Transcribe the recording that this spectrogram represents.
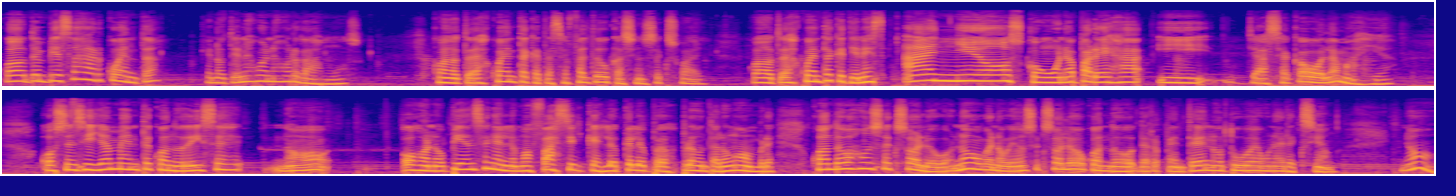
cuando te empiezas a dar cuenta que no tienes buenos orgasmos, cuando te das cuenta que te hace falta educación sexual, cuando te das cuenta que tienes años con una pareja y ya se acabó la magia, o sencillamente cuando dices, no, ojo, no piensen en lo más fácil, que es lo que le puedes preguntar a un hombre, ¿cuándo vas a un sexólogo? No, bueno, voy a un sexólogo cuando de repente no tuve una erección. No,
